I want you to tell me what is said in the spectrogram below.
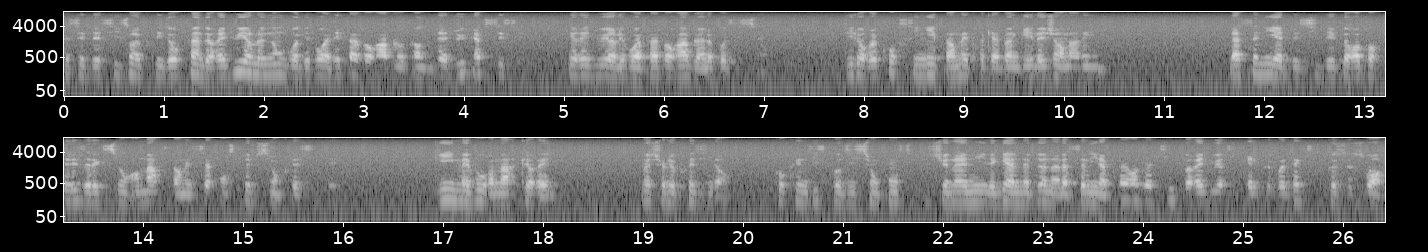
que cette décision est prise au fin de réduire le nombre des voix défavorables aux candidats du FCC et réduire les voix favorables à l'opposition. Dit le recours signé par Maître Cabinguil et Jean-Marie. La CENI a décidé de reporter les élections en mars dans les circonscriptions précitées. Mais vous remarquerez Monsieur le Président, qu'aucune disposition constitutionnelle ni légale ne donne à la CENI la prérogative de réduire quelque prétexte que ce soit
